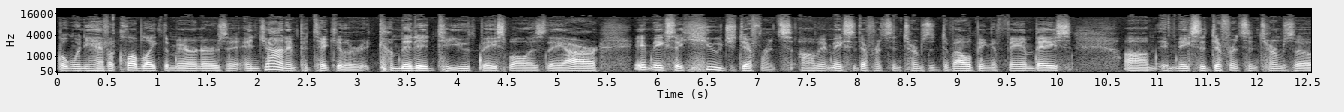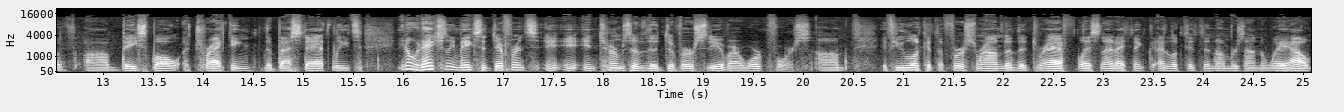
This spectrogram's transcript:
But when you have a club like the Mariners, and John in particular, committed to youth baseball as they are, it makes a huge difference. Um, it makes a difference in terms of developing a fan base. Um, it makes a difference in terms of um, baseball attracting the best athletes. You know, it actually makes a difference in, in terms of the diversity of our workforce. Um, if you look at the first round of the draft last night, I think I looked at the numbers on the way out.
